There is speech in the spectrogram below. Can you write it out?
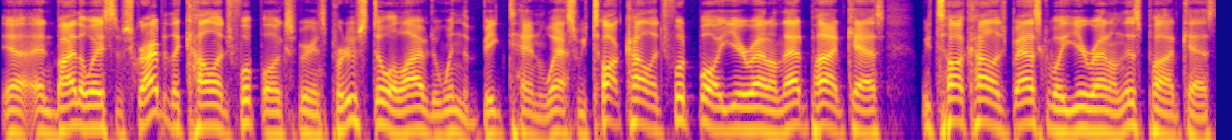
Yeah, and by the way, subscribe to the college football experience. Purdue's still alive to win the Big Ten West. We talk college football year round on that podcast. We talk college basketball year round on this podcast.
